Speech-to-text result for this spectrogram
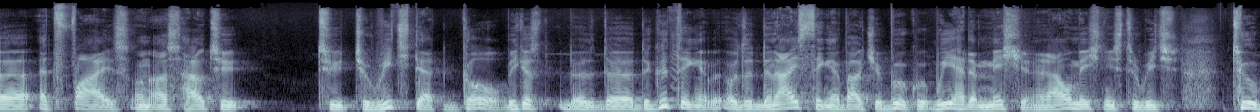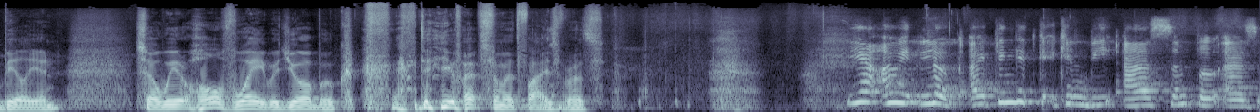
uh, advise on us how to to to reach that goal? Because the the, the good thing or the, the nice thing about your book, we had a mission, and our mission is to reach two billion. So we're halfway with your book. do you have some advice for us? Mean, look, I think it can be as simple as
